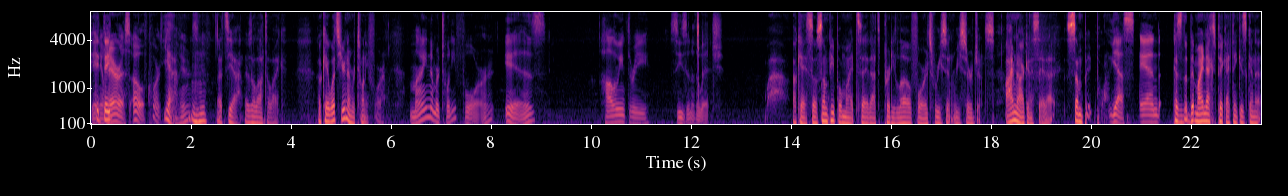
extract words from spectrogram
Danielle they- Harris. Oh, of course. yeah. Danielle Harris. hmm That's yeah, there's a lot to like. Okay, what's your number 24? My number 24 is Halloween 3 Season of the Witch. Wow. Okay, so some people might say that's pretty low for its recent resurgence. I'm not going to say that. Some people, Yes, and the, my next pick I think is gonna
